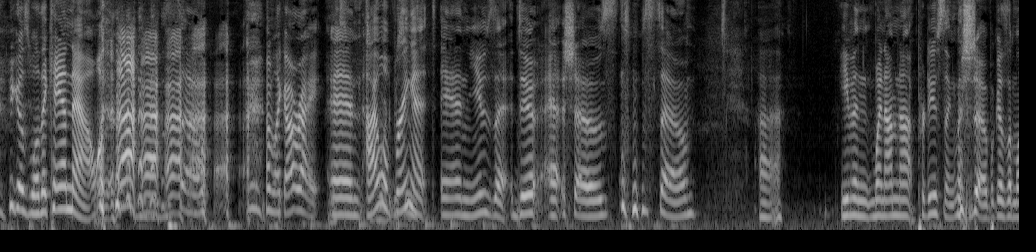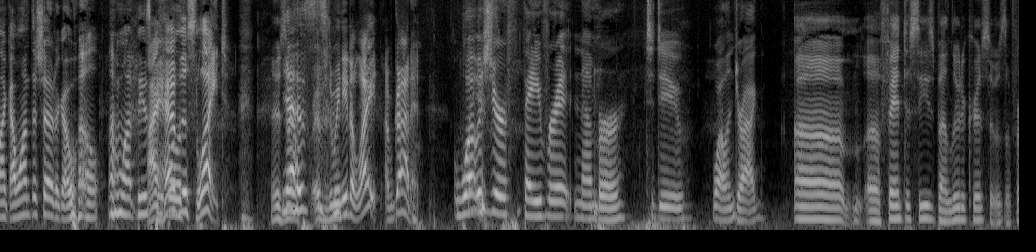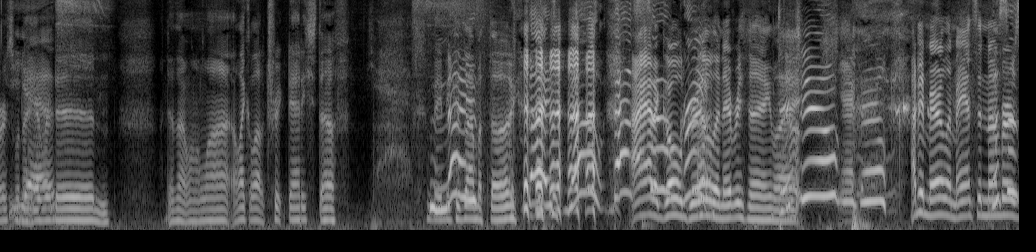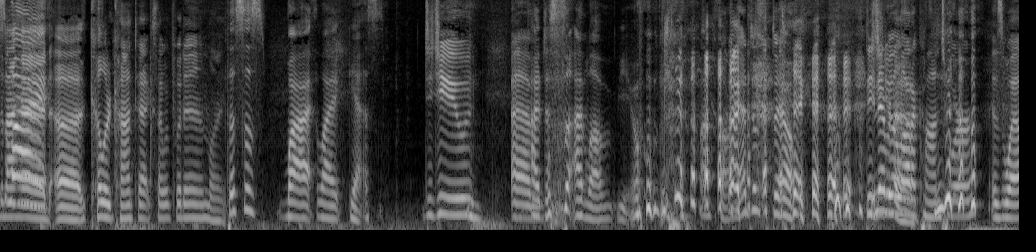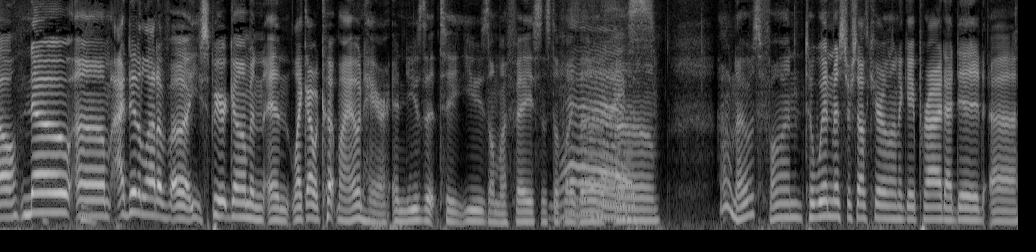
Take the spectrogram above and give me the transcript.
he goes, "Well, they can now." so I'm like, "All right," and I will bring it and use it do at shows. so. Uh, even when I'm not producing the show, because I'm like, I want the show to go well. I want these. I people have this light. Is there- Yes. if we need a light, I've got it. What was your favorite number to do while in drag? Um, uh, Fantasies by Ludacris. It was the first one I ever did. And I did that one a lot. I like a lot of Trick Daddy stuff. Maybe because I'm a thug. Nice. No, that's I had a gold great. grill and everything. Like, Did you? Yeah, girl. I did Marilyn Manson numbers, is and I had uh, colored contacts I would put in. Like, This is why, like, yes. Did you? Um, I just, I love you. I'm sorry. I just do. did you, never do a lot of contour as well? No, um, I did a lot of uh, spirit gum and, and like I would cut my own hair and use it to use on my face and stuff like that. Yes. Um, I don't know, it was fun to win Mr. South Carolina Gay Pride. I did uh,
